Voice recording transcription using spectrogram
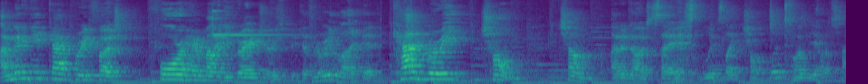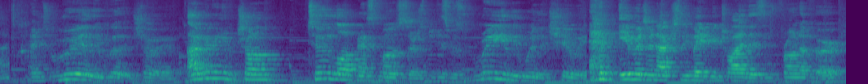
I'm gonna give Cadbury Fudge four Hermione Grangers because I really like it. Cadbury Chomp chomp. I don't know how to say it. looks like chocolate on the outside. And it's really, really chewy. I'm gonna give chomp two Loch Ness Monsters because it was really, really chewy. And Imogen actually made me try this in front of her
